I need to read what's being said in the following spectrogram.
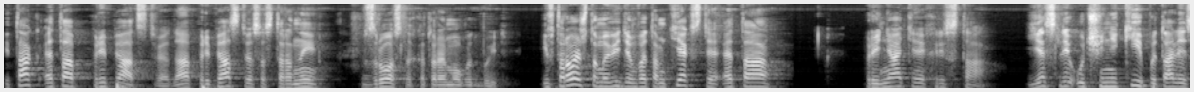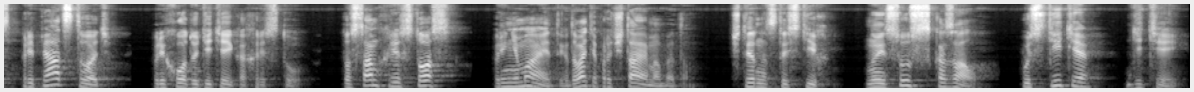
Итак, это препятствия, да, препятствия со стороны взрослых, которые могут быть. И второе, что мы видим в этом тексте, это принятие Христа. Если ученики пытались препятствовать приходу детей ко Христу, то сам Христос принимает их. Давайте прочитаем об этом. 14 стих. Но Иисус сказал, пустите детей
